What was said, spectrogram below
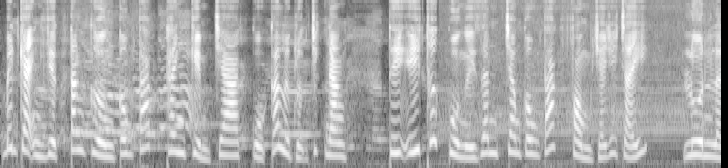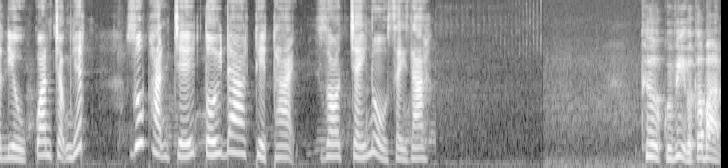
Bên cạnh việc tăng cường công tác thanh kiểm tra của các lực lượng chức năng, thì ý thức của người dân trong công tác phòng cháy chữa cháy luôn là điều quan trọng nhất, giúp hạn chế tối đa thiệt hại do cháy nổ xảy ra. Thưa quý vị và các bạn,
